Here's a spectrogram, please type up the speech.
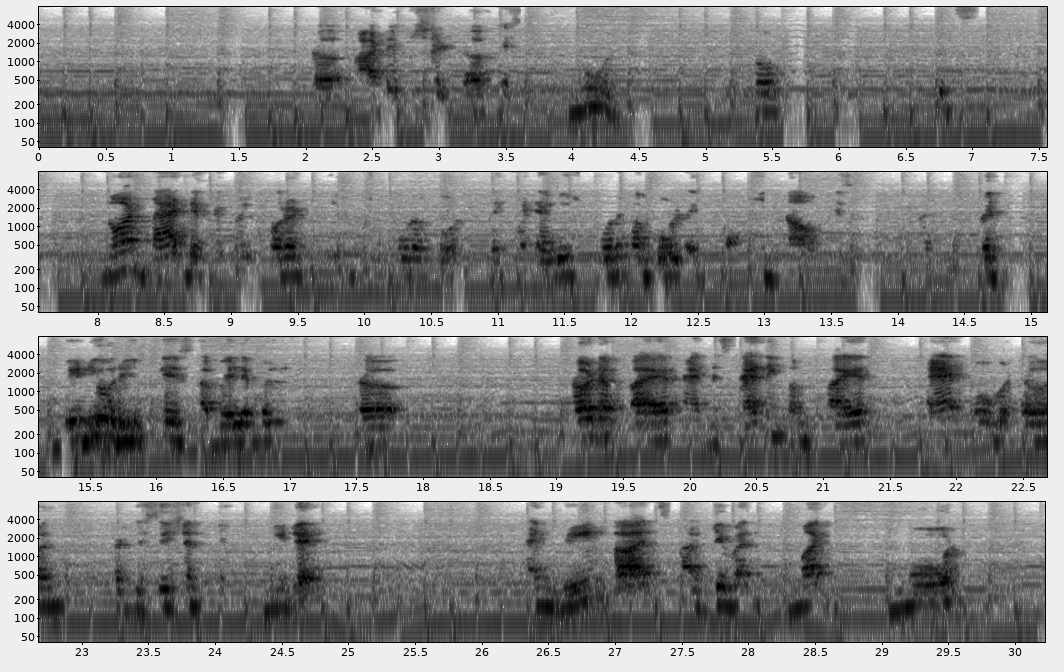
the artificial turf is smooth. So it's not that difficult for a team to score a goal. They can tell you scoring a goal in now with video replays available, the third umpire and the standing umpire can overturn the decision if needed. And green cards are given much more.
